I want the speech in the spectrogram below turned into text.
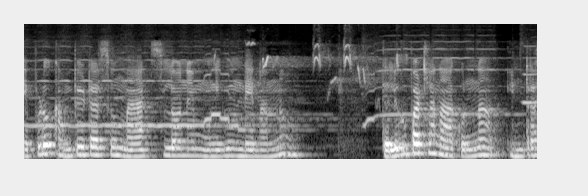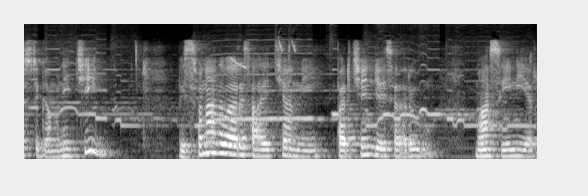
ఎప్పుడూ కంప్యూటర్స్ మ్యాథ్స్లోనే మునిగి ఉండే నన్ను తెలుగు పట్ల నాకున్న ఇంట్రెస్ట్ గమనించి విశ్వనాథ వారి సాహిత్యాన్ని పరిచయం చేశారు మా సీనియర్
